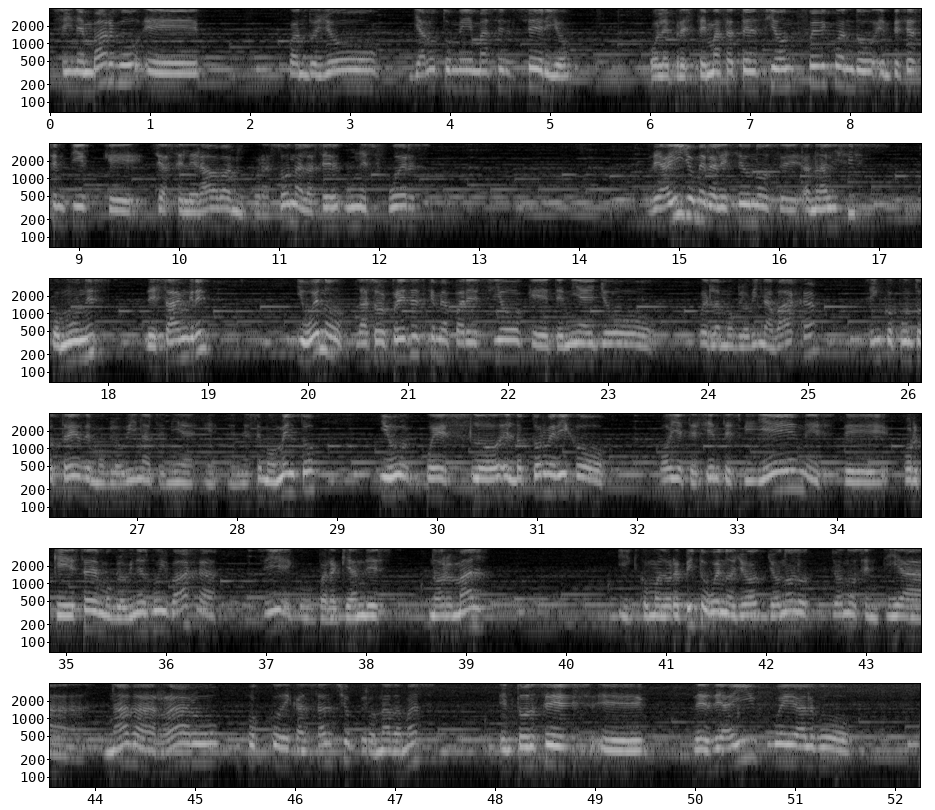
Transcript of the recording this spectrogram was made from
Sin embargo, eh, cuando yo ya lo tomé más en serio o le presté más atención, fue cuando empecé a sentir que se aceleraba mi corazón al hacer un esfuerzo. De ahí yo me realicé unos eh, análisis comunes de sangre y bueno, la sorpresa es que me apareció que tenía yo pues la hemoglobina baja, 5.3 de hemoglobina tenía en ese momento y pues el doctor me dijo, oye, ¿te sientes bien? Este, porque esta hemoglobina es muy baja, ¿sí? Como para que andes normal. Y como lo repito, bueno, yo, yo, no, lo, yo no sentía nada raro, un poco de cansancio, pero nada más. Entonces, eh, desde ahí fue algo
